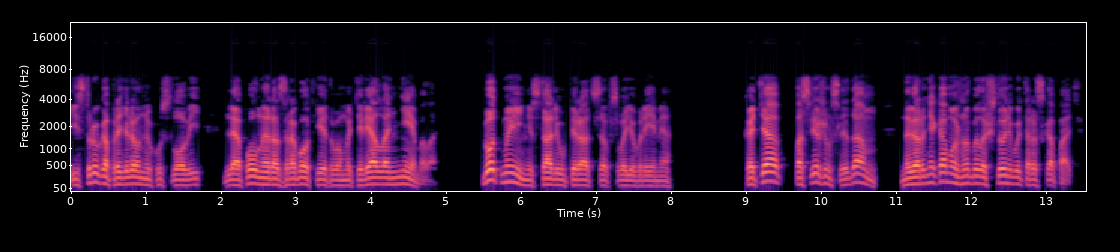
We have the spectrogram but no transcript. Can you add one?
и строго определенных условий для полной разработки этого материала не было. Вот мы и не стали упираться в свое время. Хотя по свежим следам наверняка можно было что-нибудь раскопать.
